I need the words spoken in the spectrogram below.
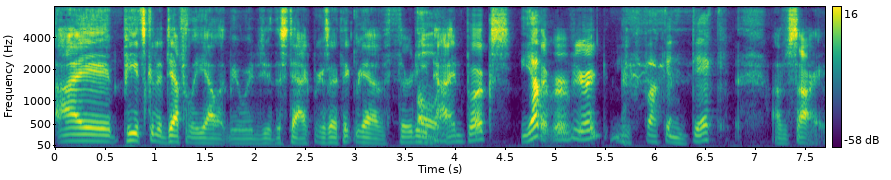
I Pete's gonna definitely yell at me when we do the stack because I think we have 39 books Oh. Yep. that we're reviewing. You fucking dick. I'm sorry.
